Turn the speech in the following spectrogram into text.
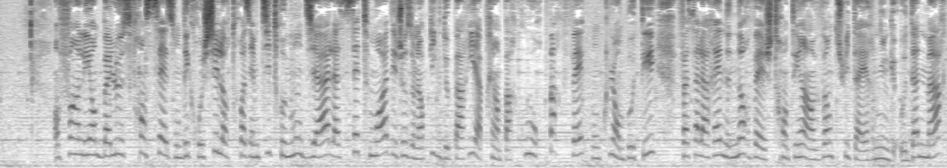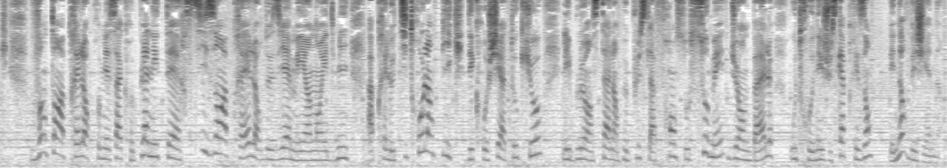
Enfin, les handballeuses françaises ont décroché leur troisième titre mondial à sept mois des Jeux Olympiques de Paris après un parcours parfait conclu en beauté face à la reine Norvège 31 à 28 à Erning au Danemark. 20 ans après leur premier sacre planétaire, six ans après leur deuxième et un an et demi après le titre olympique décroché à Tokyo, les Bleus installent un peu plus la France au sommet du handball où trônaient jusqu'à présent les Norvégiennes.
